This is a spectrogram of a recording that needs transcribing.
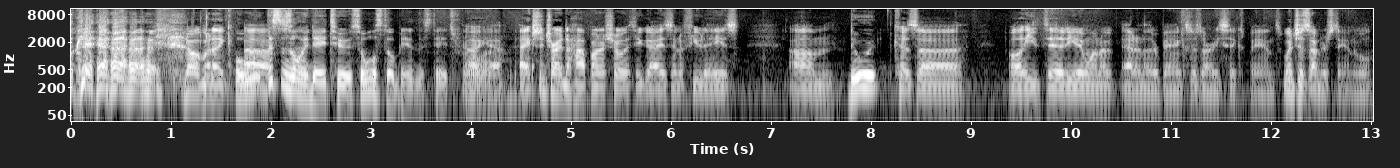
okay. no, but like. well, uh, this is only day two, so we'll still be in the states for a oh, while. yeah. I actually tried to hop on a show with you guys in a few days Um, Do it. because. Uh, well, he did. He didn't want to add another band because there's already six bands, which is understandable.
